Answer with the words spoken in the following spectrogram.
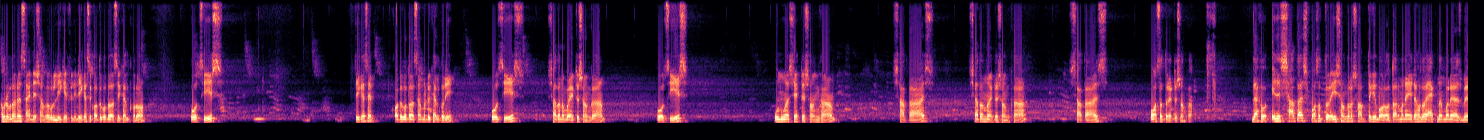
আমরা প্রথমে সাইডের সংখ্যাগুলো লিখে ফেলি, ঠিক আছে? কত কত আছে খেয়াল করো? পঁচিশ। ঠিক আছে? কত কত আছে আমরা একটু খেয়াল করি। পঁচিশ, সাতানব্বই একটা সংখ্যা। পঁচিশ উনআশি একটা সংখ্যা, সাতাশ, সাতান্ন একটা সংখ্যা, সাতাশ, পঁচাত্তর একটা সংখ্যা। দেখো, এই যে সাতাশ, পঁচাত্তর, এই সংখ্যাটা সব থেকে বড়, তার মানে এটা হলো এক নম্বরে আসবে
